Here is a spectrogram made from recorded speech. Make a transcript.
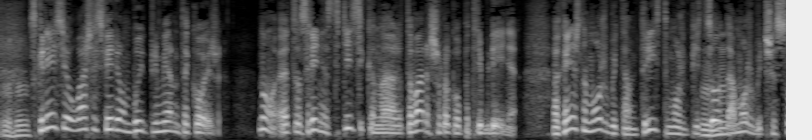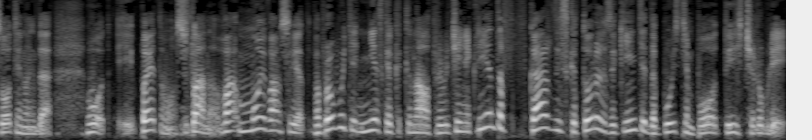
Uh-huh. Скорее всего, в вашей сфере он будет примерно такой же. Ну, это средняя статистика на товары широкого потребления. А, конечно, может быть там 300, может быть 500, угу. да, может быть 600 иногда. Вот. И поэтому, Светлана, вам, мой вам совет. Попробуйте несколько каналов привлечения клиентов, в каждый из которых закиньте, допустим, по 1000 рублей.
